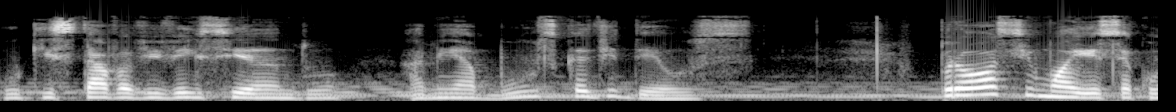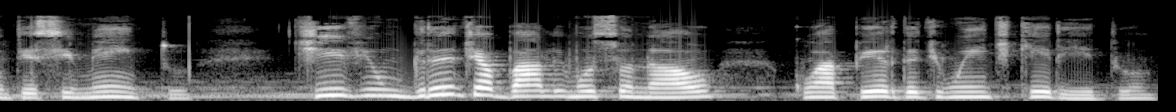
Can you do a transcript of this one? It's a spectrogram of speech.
o que estava vivenciando, a minha busca de Deus. Próximo a esse acontecimento, tive um grande abalo emocional com a perda de um ente querido.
